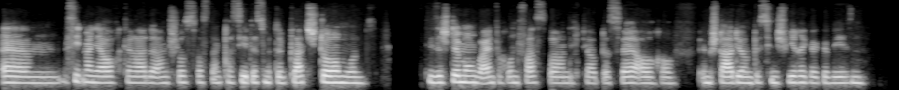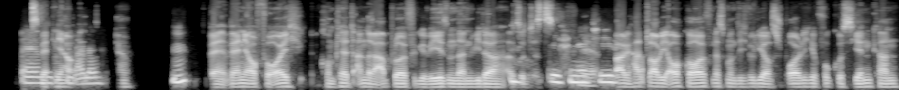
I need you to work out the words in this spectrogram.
Ähm, sieht man ja auch gerade am Schluss, was dann passiert ist mit dem Platzsturm und diese Stimmung war einfach unfassbar und ich glaube, das wäre auch auf, im Stadion ein bisschen schwieriger gewesen. Ähm, ja, alle. Ja. Hm? Wären ja auch für euch komplett andere Abläufe gewesen dann wieder. Also das Definitiv. hat, glaube ich, auch geholfen, dass man sich wirklich aufs Sportliche fokussieren kann,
